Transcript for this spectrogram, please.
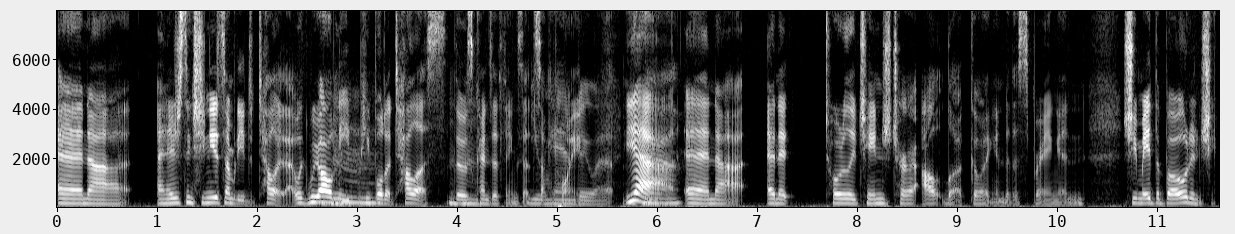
And uh, and I just think she needed somebody to tell her that. Like we all need people to tell us those kinds of things at You some can point. do it. Yeah. And uh, and it totally changed her outlook going into the spring. And she made the boat and she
